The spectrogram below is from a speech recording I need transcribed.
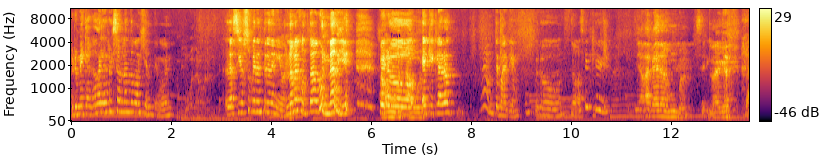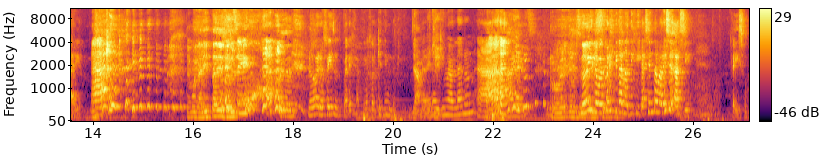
Pero me cagaba la risa hablando con gente, güey. Ha sido súper entretenido. No me he juntado con nadie, pero Aún, aún. es que claro, es un tema de tiempo. Pero no sé qué. Ya va a caer algún weón. Sí. Va a caer. Varios. Ah, Tengo una lista de eso. sí. No, pero Facebook pareja, mejor que Tinder. Ya, A ver, aquí me hablaron. Ah. Ah, Roberto. No, y lo mejor 66. es que la notificación te aparece así. Facebook.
